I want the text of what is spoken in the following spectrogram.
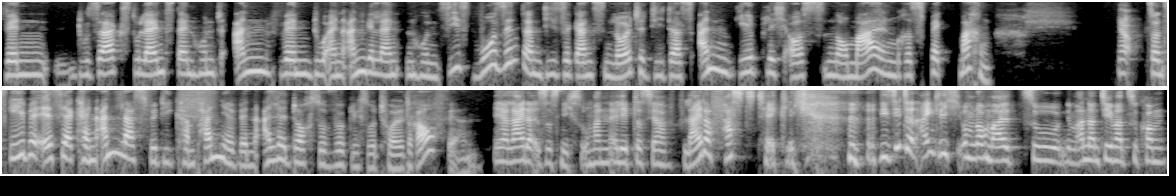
wenn du sagst, du leinst deinen Hund an, wenn du einen angeleinten Hund siehst, wo sind dann diese ganzen Leute, die das angeblich aus normalem Respekt machen? Ja. Sonst gäbe es ja keinen Anlass für die Kampagne, wenn alle doch so wirklich so toll drauf wären. Ja, leider ist es nicht so. Man erlebt das ja leider fast täglich. Wie sieht denn eigentlich, um nochmal zu einem anderen Thema zu kommen,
